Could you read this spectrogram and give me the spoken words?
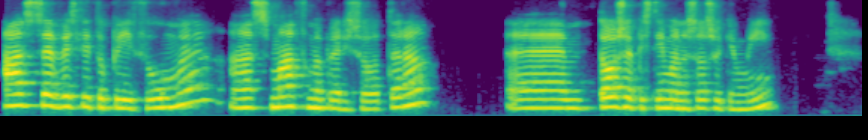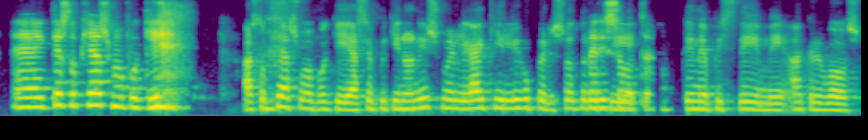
Ας ευαισθητοποιηθούμε, ας μάθουμε περισσότερα, ε, τόσο επιστήμονες όσο και εμείς, ε, και ας το πιάσουμε από εκεί. Ας το πιάσουμε από εκεί. Ας επικοινωνήσουμε λιγάκι λίγο περισσότερο, περισσότερο. Την, επιστήμη, ακριβώς.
